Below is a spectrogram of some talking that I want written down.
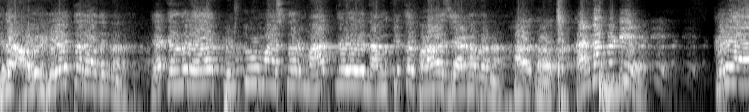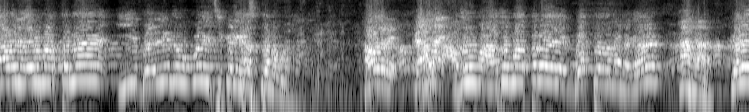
ಇಲ್ಲ ಅವ್ರು ಹೇಳ್ತಾರ ಅದನ್ನ. ಯಾಕಂದ್ರ ಪಿಂಟು ಮಾಸ್ತರ್ ಮಾತಿನೊಳಗೆ ನಮ್ಕಿಂತ ಬಹಳ ಜಾಣ ಅದನ ಹೌದು ಹೌದು. ಕಂಡಪಟ್ಟಿ ಖರೆ ಅವ್ರು ಏನ್ ಮಾಡ್ತಾನ? ಈ ಬಳ್ಳಿನ ಉಗುಳಿ ಈಚೆ ಕಡೆಗೆ ಹಸ್ತಾನವ ಹೌದ್ರಿ. ಅದು- ಅದು ಮಾತ್ರ ಗೊತ್ತದ ನನಗ. ಖರೆ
